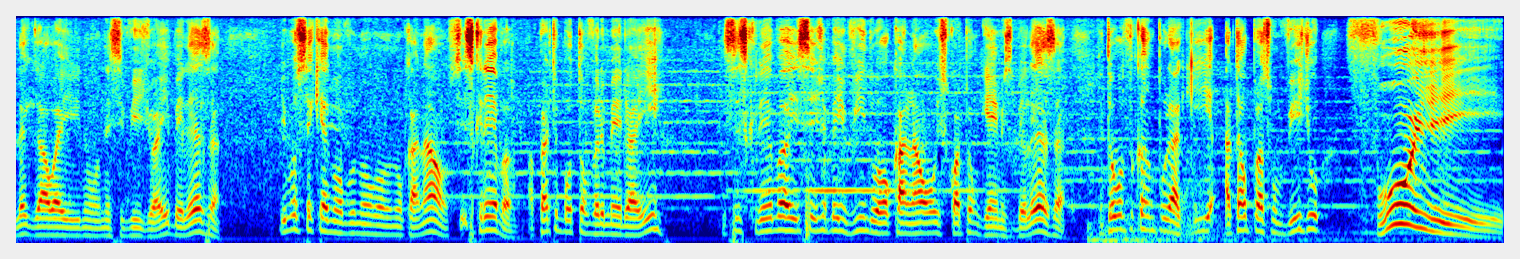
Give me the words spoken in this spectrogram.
legal aí no, nesse vídeo aí, beleza? E você que é novo no, no canal, se inscreva, aperte o botão vermelho aí e se inscreva e seja bem-vindo ao canal Scorpion Games, beleza? Então vou ficando por aqui, até o próximo vídeo, fui!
